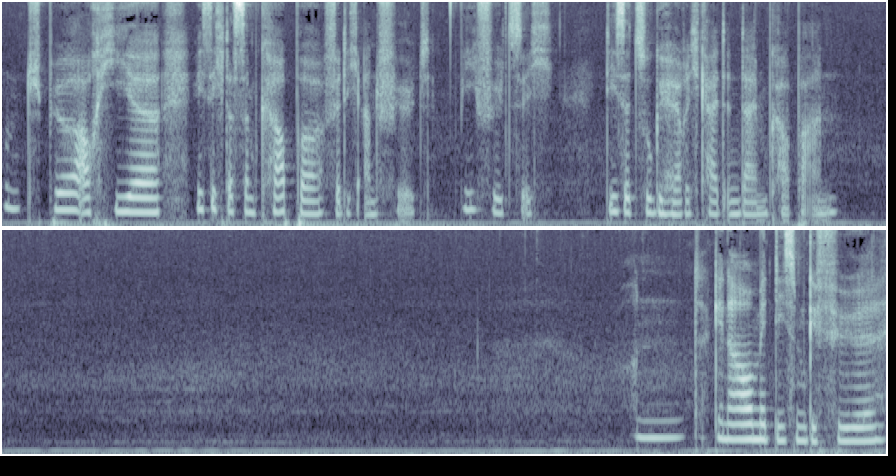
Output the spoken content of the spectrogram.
Und spür auch hier, wie sich das im Körper für dich anfühlt. Wie fühlt sich diese Zugehörigkeit in deinem Körper an. Und genau mit diesem Gefühl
